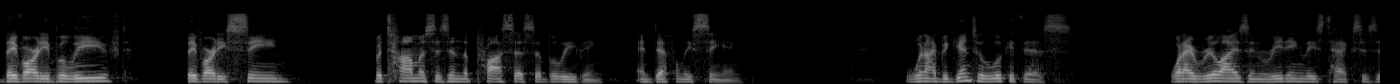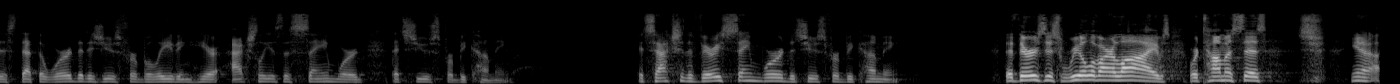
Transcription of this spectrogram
They've already believed, they've already seen, but Thomas is in the process of believing and definitely seeing. When I begin to look at this, what I realize in reading these texts is this that the word that is used for believing here actually is the same word that's used for becoming. It's actually the very same word that's used for becoming. That there is this real of our lives where Thomas says, you know,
